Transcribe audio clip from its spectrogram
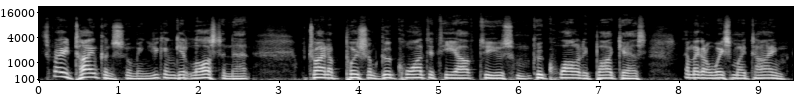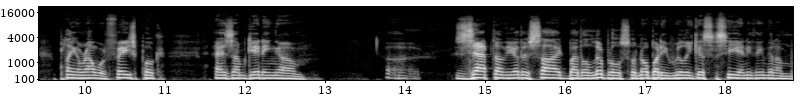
It's very time consuming. You can get lost in that. We're trying to push some good quantity out to you, some good quality podcasts. I'm not going to waste my time playing around with Facebook as I'm getting um, uh, zapped on the other side by the liberals, so nobody really gets to see anything that I'm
